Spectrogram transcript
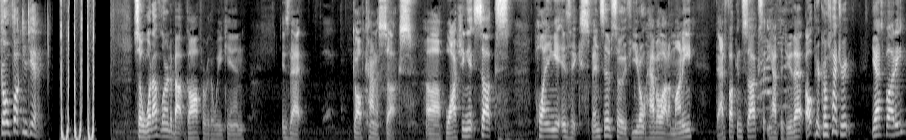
Go fucking get him. So, what I've learned about golf over the weekend is that golf kind of sucks. Uh, watching it sucks. Playing it is expensive. So, if you don't have a lot of money, that fucking sucks that you have to do that. Oh, here comes Patrick. Yes, buddy.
